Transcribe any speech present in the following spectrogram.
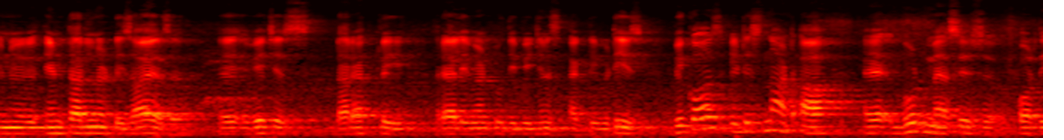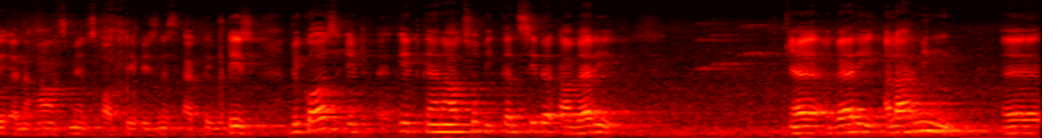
uh, internal desires which is directly relevant to the business activities. Because it is not a, a, good message for the enhancements of the business activities. Because it it can also be considered a very uh, very alarming uh,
